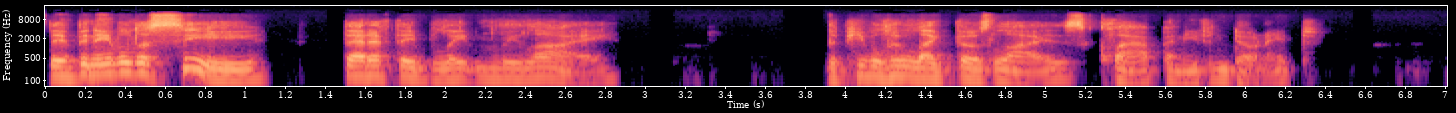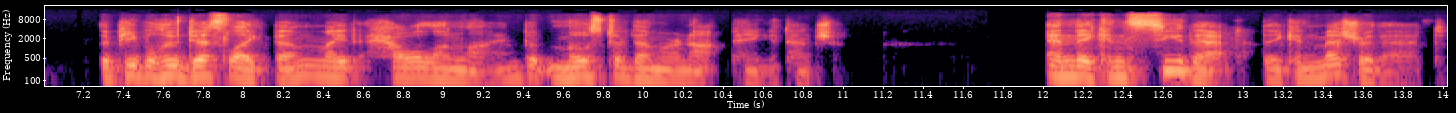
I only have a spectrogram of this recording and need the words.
They've been able to see that if they blatantly lie, the people who like those lies clap and even donate. The people who dislike them might howl online, but most of them are not paying attention. And they can see that, they can measure that.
